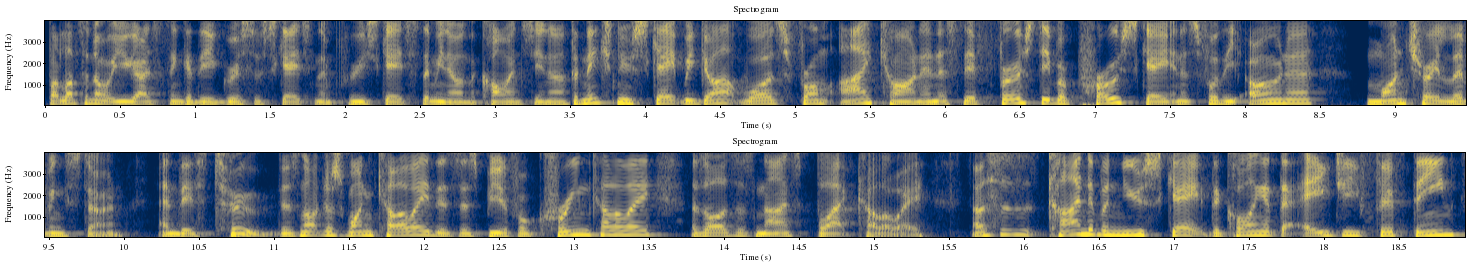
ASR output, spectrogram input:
but I'd love to know what you guys think of the aggressive skates and the free skates. Let me know in the comments, you know. The next new skate we got was from IQON, and it's their first ever pro skate, and it's for the owner Montre Livingston. And there's two. There's not just one colorway, there's this beautiful cream colorway as well as this nice black colorway. Now this is kind of a new skate. They're calling it the AG15,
